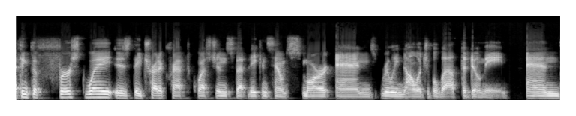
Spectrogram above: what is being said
I think the first way is they try to craft questions so that they can sound smart and really knowledgeable about the domain. And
